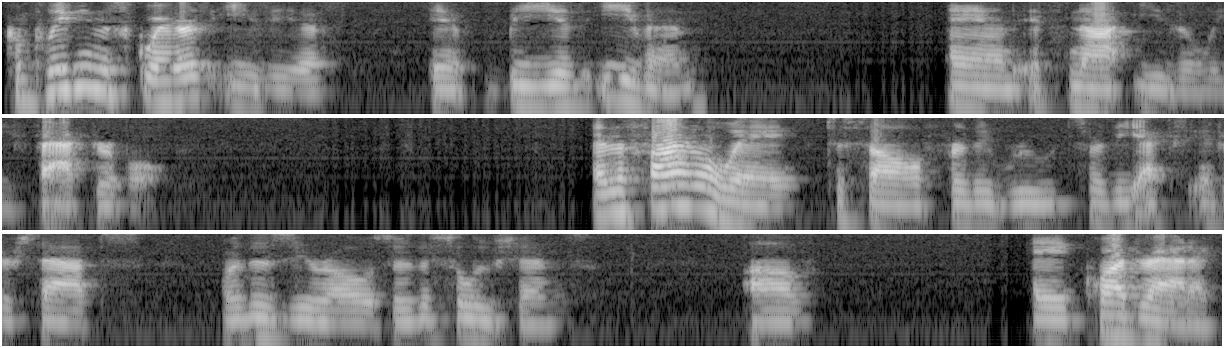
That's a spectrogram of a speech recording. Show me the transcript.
Completing the square is easiest if b is even and it's not easily factorable. And the final way to solve for the roots or the x-intercepts or the zeros or the solutions of a quadratic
